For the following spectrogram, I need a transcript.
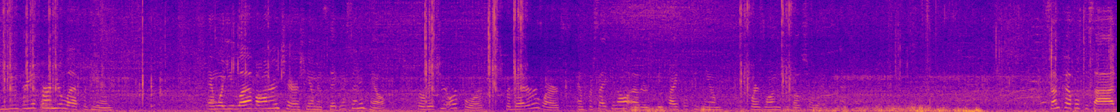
Do you reaffirm your love for him? And will you love, honor, and cherish him in sickness and in health, for richer or poor, for better or worse, and forsaking all others, be faithful to him for as long as you both shall live? Some couples decide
